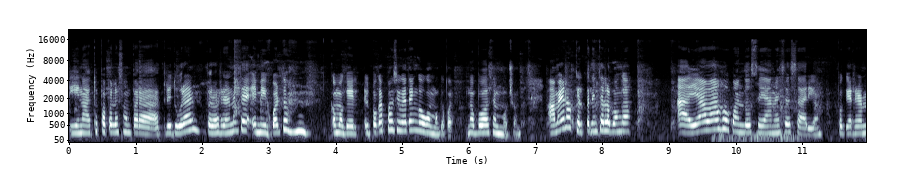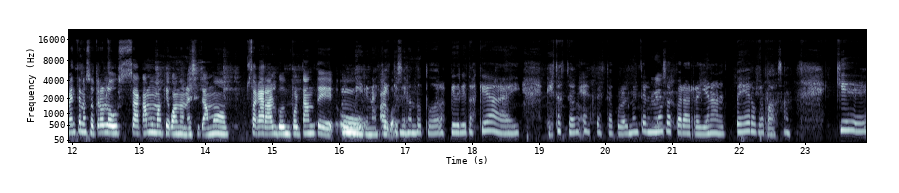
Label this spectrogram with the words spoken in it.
Y nada, estos papeles son para triturar, pero realmente en mi cuarto como que el, poco espacio que tengo, como que pues no puedo hacer mucho. A menos que el printer lo ponga ahí abajo cuando sea necesario. Porque realmente nosotros lo sacamos más que cuando necesitamos sacar algo importante. O Miren, aquí estoy mirando todas las piedritas que hay. Estas están espectacularmente hermosas para rellenar. Pero ¿qué pasa? Que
